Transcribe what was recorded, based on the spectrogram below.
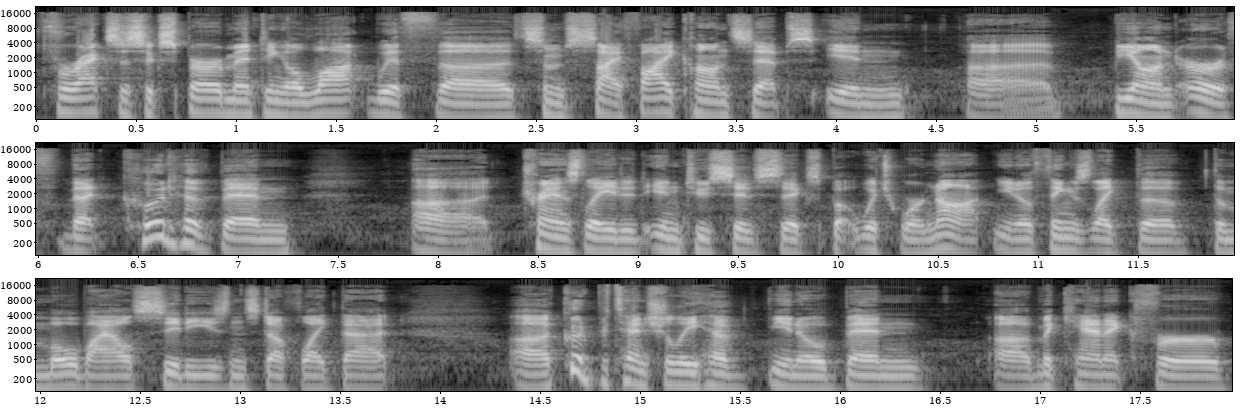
Firaxis experimenting a lot with uh, some sci-fi concepts in uh, Beyond Earth that could have been uh, translated into Civ 6, but which were not. You know, things like the the mobile cities and stuff like that uh, could potentially have you know been uh, mechanic for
